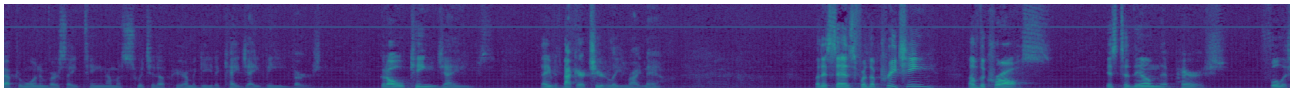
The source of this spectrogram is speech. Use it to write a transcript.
chapter 1 and verse 18. I'm going to switch it up here. I'm going to give you the KJV version. Good old King James. David's back there cheerleading right now. But it says, For the preaching of the cross is to them that perish foolishness.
